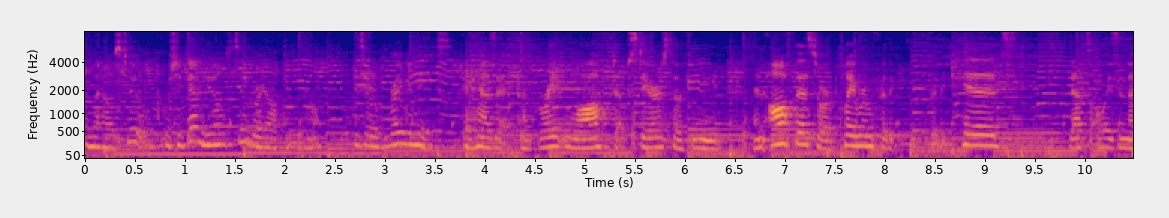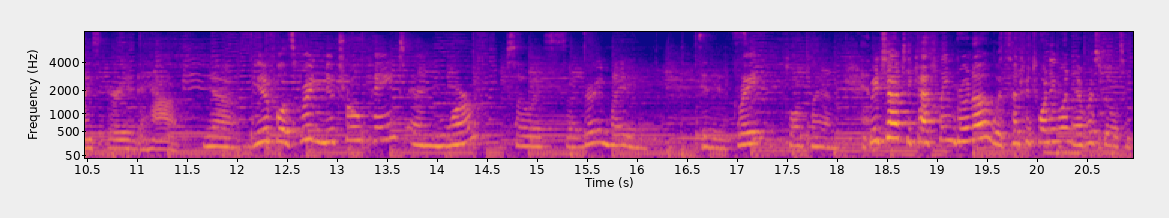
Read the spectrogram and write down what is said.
in the house too, which again you don't see very often. No. These are very unique. It has a, a, great loft upstairs, so if you need an office or a playroom for the for the kids, that's always a nice area to have. Yeah, beautiful. It's very neutral paint and warm, so it's uh, very inviting. It is. Great floor plan. Reach out to Kathleen Bruno with Century 21 Everest Realty.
